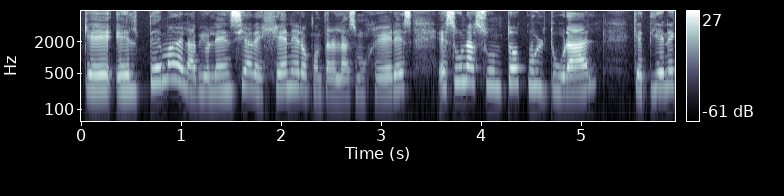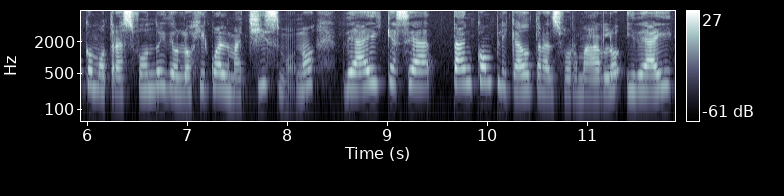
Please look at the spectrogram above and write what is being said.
que el tema de la violencia de género contra las mujeres es un asunto cultural que tiene como trasfondo ideológico al machismo, ¿no? De ahí que sea tan complicado transformarlo y de ahí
